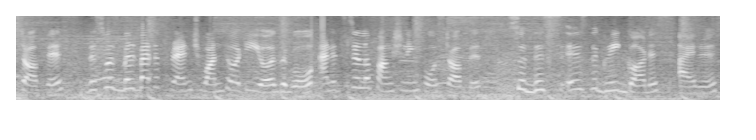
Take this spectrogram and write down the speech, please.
Post office. This was built by the French 130 years ago and it's still a functioning post office. So this is the Greek goddess Iris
